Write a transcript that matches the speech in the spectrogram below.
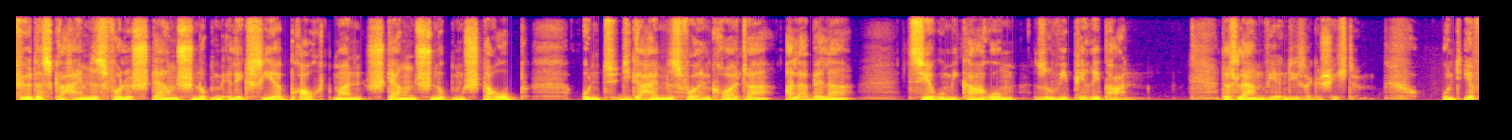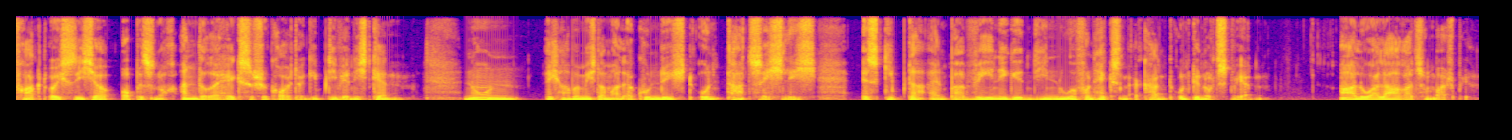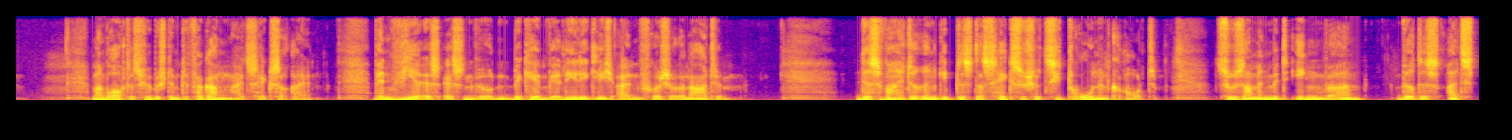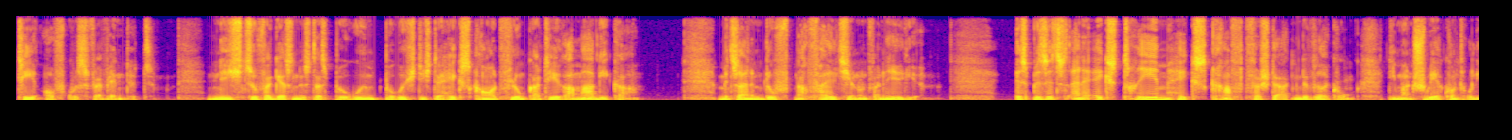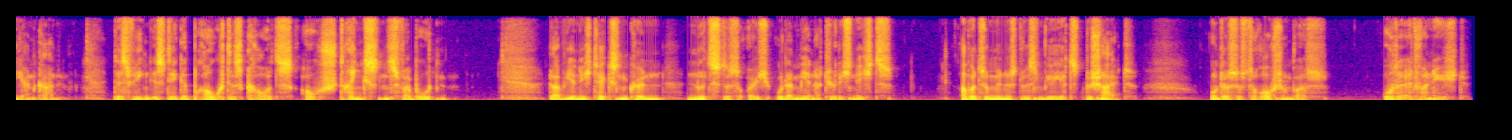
Für das geheimnisvolle Sternschnuppenelixier braucht man Sternschnuppenstaub und die geheimnisvollen Kräuter Alabella, Cerumicarum sowie Peripan. Das lernen wir in dieser Geschichte. Und ihr fragt euch sicher, ob es noch andere hexische Kräuter gibt, die wir nicht kennen. Nun, ich habe mich da mal erkundigt und tatsächlich, es gibt da ein paar wenige, die nur von Hexen erkannt und genutzt werden. Aloe Alara zum Beispiel. Man braucht es für bestimmte Vergangenheitshexereien. Wenn wir es essen würden, bekämen wir lediglich einen frischeren Atem. Des Weiteren gibt es das hexische Zitronenkraut. Zusammen mit Ingwer wird es als Teeaufguss verwendet. Nicht zu vergessen ist das berühmt-berüchtigte Hexkraut Fluncatera magica mit seinem Duft nach Veilchen und Vanille. Es besitzt eine extrem hexkraftverstärkende Wirkung, die man schwer kontrollieren kann. Deswegen ist der Gebrauch des Krauts auch strengstens verboten. Da wir nicht hexen können, nutzt es euch oder mir natürlich nichts. Aber zumindest wissen wir jetzt Bescheid. Und das ist doch auch schon was. Oder etwa nicht?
